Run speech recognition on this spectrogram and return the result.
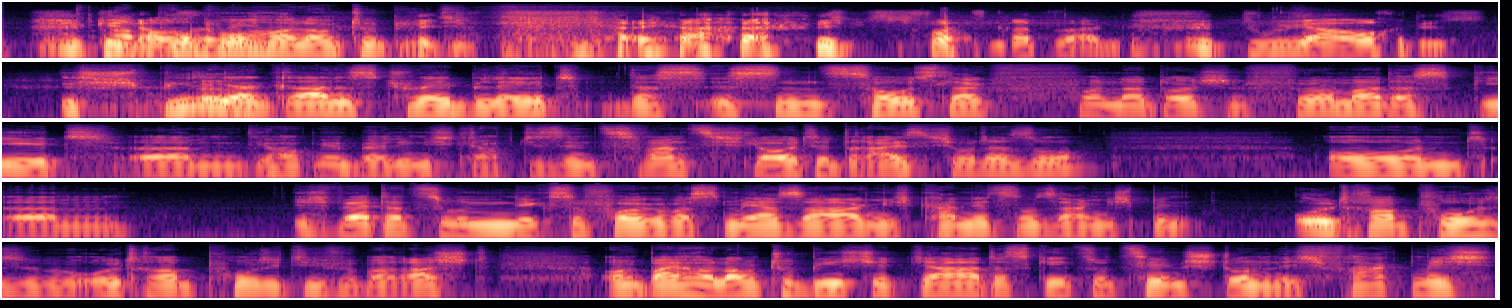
Genauso Apropos wie, How Long to Beat. ja, ja, ich wollte es gerade sagen. Du ja auch nicht. Ich spiele ähm, ja gerade Stray Blade. Das ist ein Souls-like von einer deutschen Firma. Das geht, ähm, die hocken in Berlin. Ich glaube, die sind 20 Leute, 30 oder so. Und ähm, ich werde dazu nächste Folge was mehr sagen. Ich kann jetzt nur sagen, ich bin ultra positiv, ultra positiv überrascht. Und bei How Long to Be steht, ja, das geht so 10 Stunden. Ich frage mich,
